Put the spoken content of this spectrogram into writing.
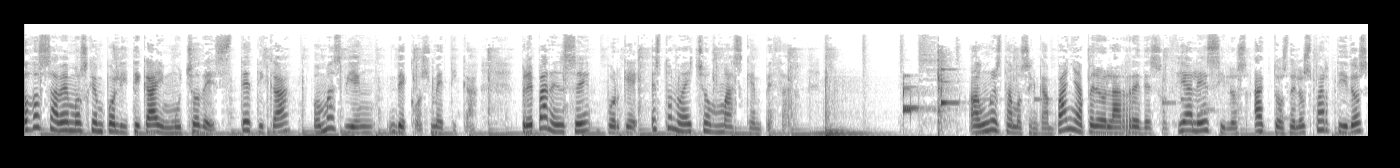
Todos sabemos que en política hay mucho de estética, o más bien de cosmética. Prepárense porque esto no ha hecho más que empezar. Aún no estamos en campaña, pero las redes sociales y los actos de los partidos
